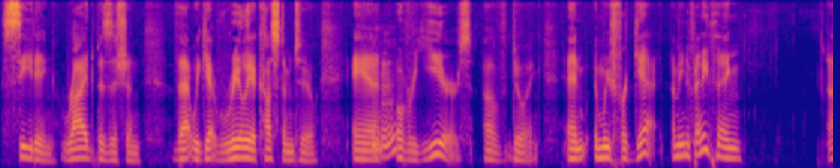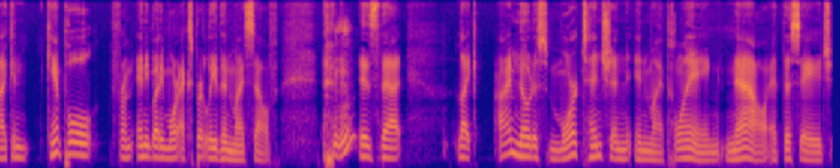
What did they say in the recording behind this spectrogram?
seating, ride position that we get really accustomed to and mm-hmm. over years of doing. And and we forget. I mean, if anything, I can can't pull from anybody more expertly than myself mm-hmm. is that like I'm notice more tension in my playing now at this age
